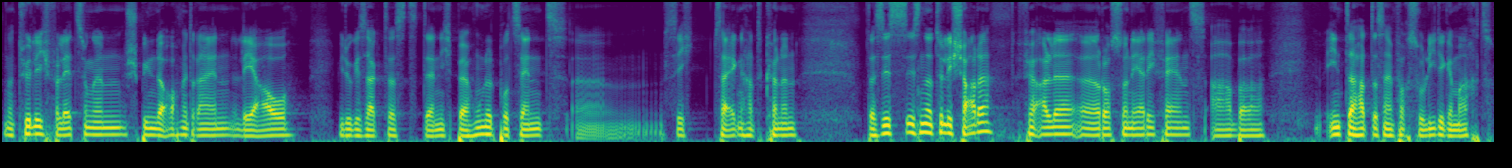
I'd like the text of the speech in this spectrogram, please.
Natürlich, Verletzungen spielen da auch mit rein. Leao, wie du gesagt hast, der nicht bei 100 Prozent äh, sich zeigen hat können. Das ist, ist natürlich schade für alle äh, Rossoneri-Fans, aber Inter hat das einfach solide gemacht,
